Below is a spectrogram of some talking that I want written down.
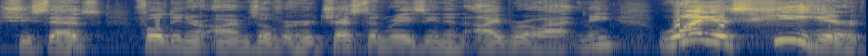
she says, folding her arms over her chest and raising an eyebrow at me. Why is he here,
